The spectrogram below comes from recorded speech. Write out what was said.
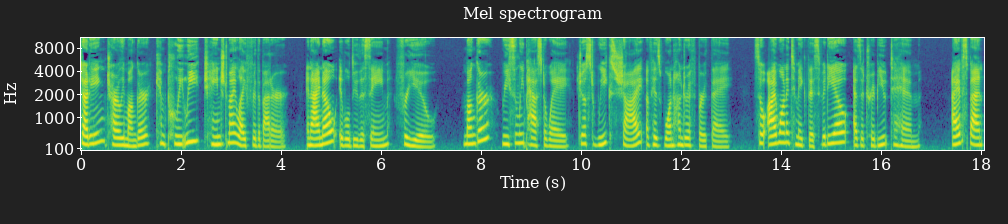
Studying Charlie Munger completely changed my life for the better, and I know it will do the same for you. Munger recently passed away just weeks shy of his 100th birthday, so I wanted to make this video as a tribute to him. I have spent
